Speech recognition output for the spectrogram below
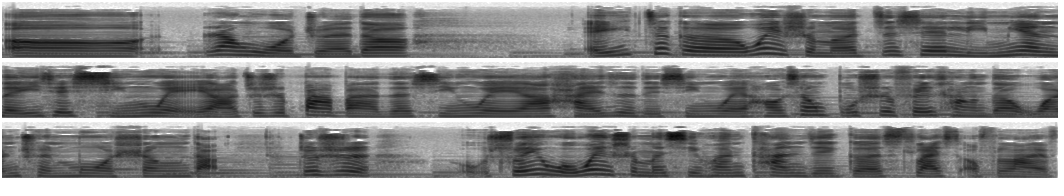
呃，让我觉得，哎，这个为什么这些里面的一些行为啊，就是爸爸的行为啊，孩子的行为，好像不是非常的完全陌生的，就是。所以，我为什么喜欢看这个 slice of life？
